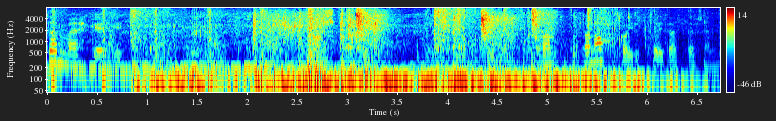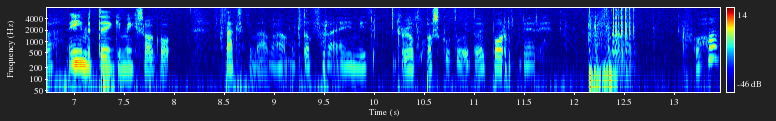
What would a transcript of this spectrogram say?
Tän mä ehkä ehdi. Täyttä sentä. Ihmetteenkin miksi alkoi pätkimään vähän, mutta frameit roppaskutui toi porteri. Oho.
